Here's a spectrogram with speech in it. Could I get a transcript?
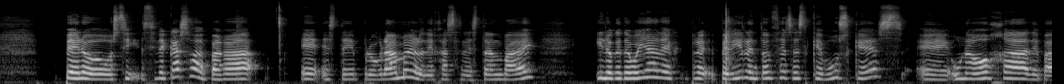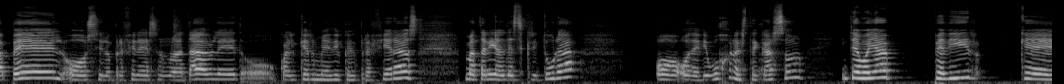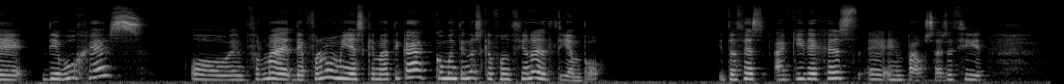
pero si, de caso apaga eh, este programa, lo dejas en stand-by y lo que te voy a pedir entonces es que busques eh, una hoja de papel o si lo prefieres en una tablet o cualquier medio que prefieras, material de escritura o, de dibujo en este caso, y te voy a pedir que dibujes o en forma de forma muy esquemática cómo entiendes que funciona el tiempo. Entonces aquí dejes eh, en pausa, es decir,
